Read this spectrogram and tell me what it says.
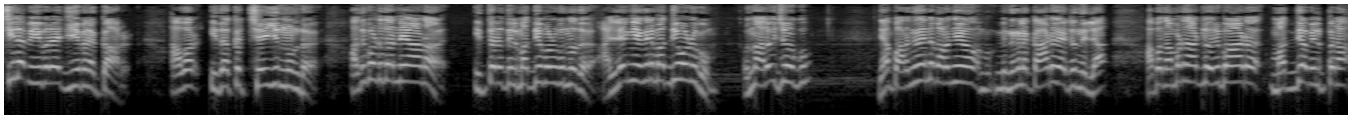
ചില ബീവറേജ് ജീവനക്കാർ അവർ ഇതൊക്കെ ചെയ്യുന്നുണ്ട്. അതുകൊണ്ട് തന്നെയാണ് ഇത്തരത്തിൽ മദ്യമൊഴുകുന്നത് അല്ലെങ്കിൽ എങ്ങനെ മദ്യമൊഴുകും ഒന്ന് ആലോചിച്ച് നോക്കൂ. ഞാൻ പറഞ്ഞു തന്നെ പറഞ്ഞു നിങ്ങളെ കാട് കയറ്റുന്നില്ല. അപ്പൊ നമ്മുടെ നാട്ടിൽ ഒരുപാട് മദ്യ വിൽപ്പന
